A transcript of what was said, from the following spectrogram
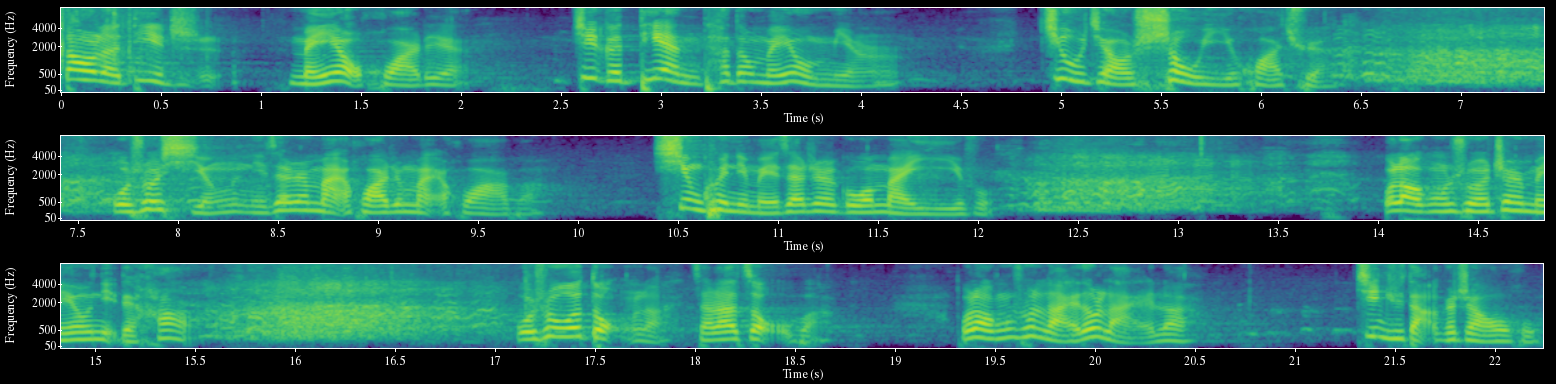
到了地址没有花店，这个店它都没有名儿，就叫兽医花圈。我说行，你在这买花就买花吧，幸亏你没在这给我买衣服。我老公说这儿没有你的号。我说我懂了，咱俩走吧。我老公说来都来了，进去打个招呼。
